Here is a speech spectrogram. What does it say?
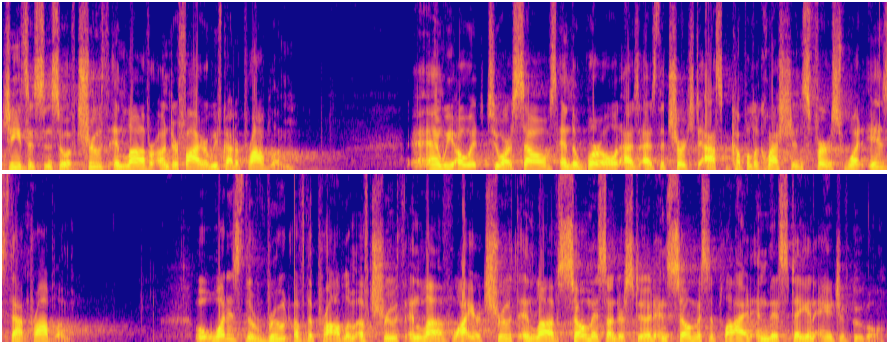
Jesus. And so, if truth and love are under fire, we've got a problem. And we owe it to ourselves and the world as, as the church to ask a couple of questions. First, what is that problem? What is the root of the problem of truth and love? Why are truth and love so misunderstood and so misapplied in this day and age of Google?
